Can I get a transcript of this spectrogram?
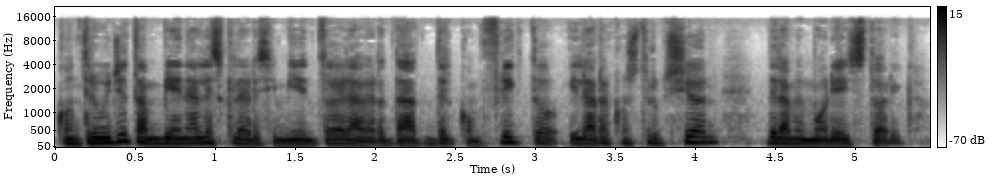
contribuye también al esclarecimiento de la verdad del conflicto y la reconstrucción de la memoria histórica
